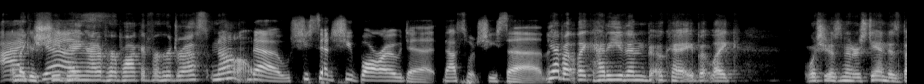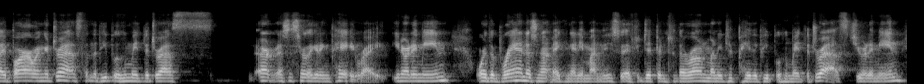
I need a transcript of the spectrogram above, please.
I And like, is she paying out of her pocket for her dress? No. No, she said she borrowed it. That's what she said. Yeah, but like, how do you then? Okay, but like, what she doesn't understand is by borrowing a dress, then the people who made the dress aren't necessarily getting paid right. You know what I mean? Or the brand is not making any money, so they have to dip into their own money to pay the people who made the dress. Do you know what I mean?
